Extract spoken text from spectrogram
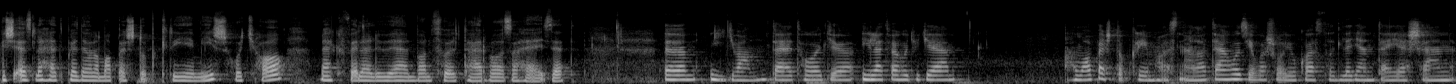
És ez lehet például a Mapestop krém is, hogyha megfelelően van föltárva az a helyzet. Ö, így van, tehát, hogy, illetve, hogy ugye a mapestop krém használatához javasoljuk azt, hogy legyen teljesen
